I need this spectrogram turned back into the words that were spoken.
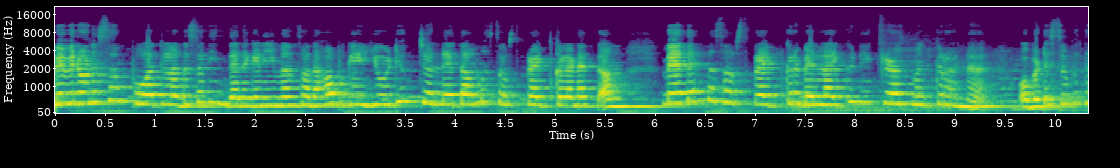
මෙවිනෝන සම්පුවත් ලදසනින් දැනගැනීම සඳහා අපගේ YouTube චැනලය තාම සබස්ක්‍රයිබ් කළ නැත්නම් මේ දැන්ම සබස්ක්‍රයිබ් කර බෙල් අයිකනේ ක්‍රියාත්මක කරන්න. ඔබට සුබ දවසක්.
